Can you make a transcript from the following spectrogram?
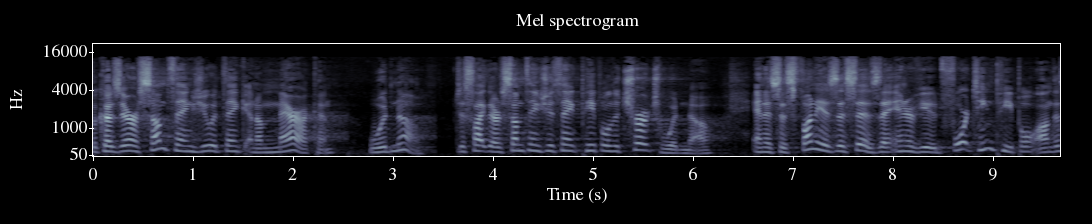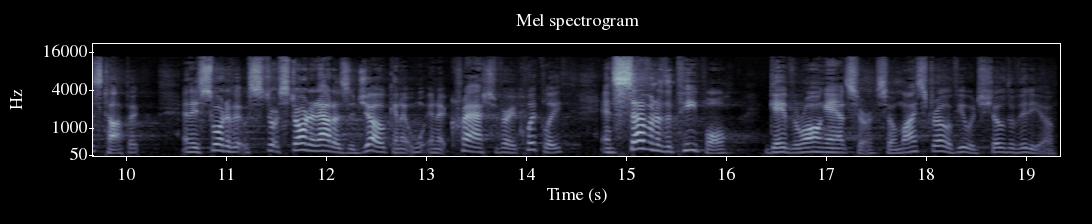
Because there are some things you would think an American would know. Just like there are some things you think people in the church would know. And it's as funny as this is, they interviewed 14 people on this topic, and they sort of, it started out as a joke, and it, and it crashed very quickly. And seven of the people gave the wrong answer. So, Maestro, if you would show the video.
